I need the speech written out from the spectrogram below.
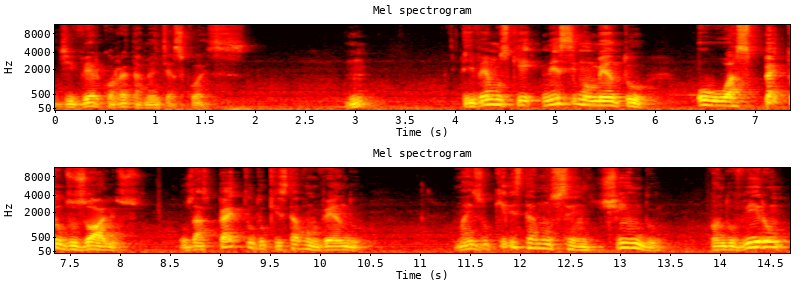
de ver corretamente as coisas. Hum? E vemos que nesse momento o aspecto dos olhos, os aspectos do que estavam vendo, mas o que eles estavam sentindo quando viram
